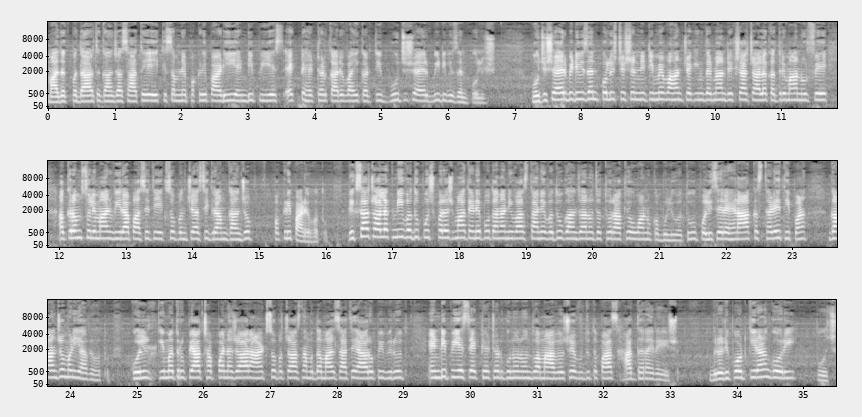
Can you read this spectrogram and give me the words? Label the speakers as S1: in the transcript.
S1: માદક પદાર્થ ગાંજા સાથે એક કિસમને પકડી પાડી એનડીપીએસ એક્ટ હેઠળ કાર્યવાહી કરતી ભુજ શહેર બી ડિવિઝન પોલીસ. ભુજ શહેર બી ડિવિઝન પોલીસ સ્ટેશનની ટીમે વાહન ચેકિંગ દરમિયાન રિક્ષા ચાલક અદ્રિમાન ઉર્ફે અક્રમ સુલેમાન વીરા પાસેથી એકસો પંચ્યાસી ગ્રામ ગાંજો પકડી પાડ્યો હતો. રિક્ષા ચાલકની વધુ પૂછપરછમાં તેણે પોતાના નિવાસ સ્થાને વધુ ગાંજાનો જથ્થો રાખ્યો હોવાનું કબૂલ્યું હતું. પોલીસે રહેણાંક સ્થળેથી પણ ગાંજો મળી આવ્યો હતો. કુલ કિંમત રૂપિયા છપ્પન હજાર આઠસો પચાસના મુદ્દામાલ સાથે આરોપી વિરુદ્ધ એનડીપીએસ એક્ટ હેઠળ ગુનો નોંધવામાં આવ્યો છે. વધુ તપાસ હાથ ધરાઈ રહી છે. બ્યુરો રિપોર્ટ કિરણ ગોરી ભુજ.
